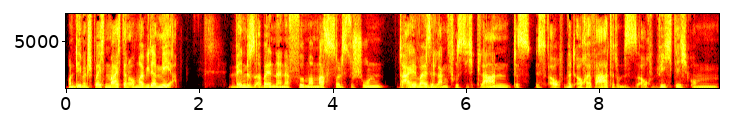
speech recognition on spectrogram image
Und dementsprechend mache ich dann auch mal wieder mehr. Wenn du es aber in deiner Firma machst, solltest du schon teilweise langfristig planen. Das ist auch, wird auch erwartet und es ist auch wichtig, um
